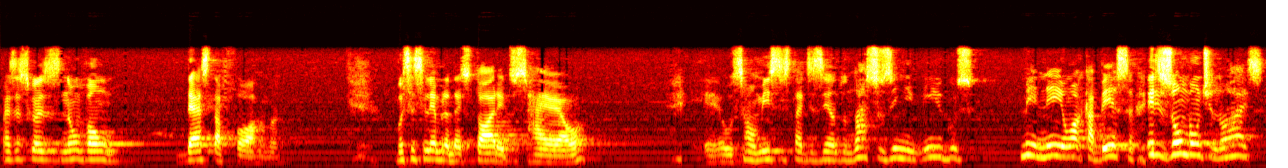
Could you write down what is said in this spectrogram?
Mas as coisas não vão desta forma. Você se lembra da história de Israel? é, o salmista está dizendo: nossos inimigos meneiam a cabeça, eles zombam de nós,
